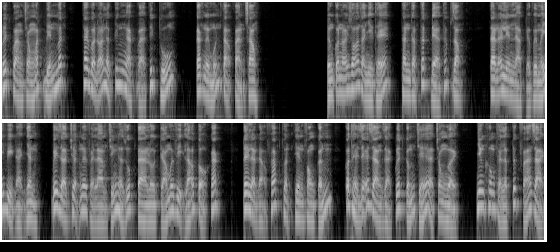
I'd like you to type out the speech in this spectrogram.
huyết quang trong mắt biến mất, thay vào đó là kinh ngạc và thích thú. Các người muốn tạo phản sao? Đừng có nói rõ ra như thế, thần thập thất đè thấp giọng. Ta đã liên lạc được với mấy vị đại nhân, bây giờ chuyện ngươi phải làm chính là giúp ta lôi kéo mấy vị lão tổ khác. Đây là đạo pháp thuận thiên phong cấn, có thể dễ dàng giải quyết cấm chế ở trong người, nhưng không thể lập tức phá giải,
